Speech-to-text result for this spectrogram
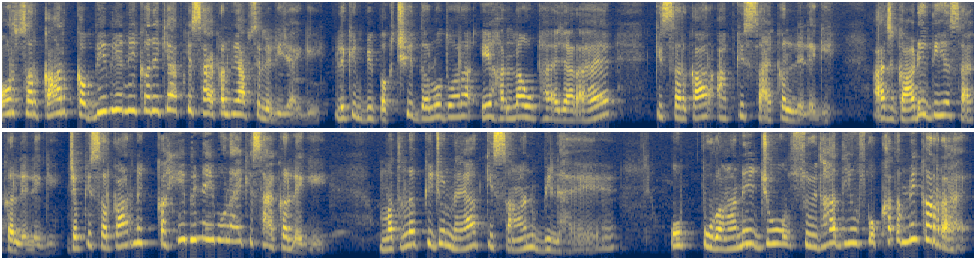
और सरकार कभी भी ये नहीं करे कि आपकी साइकिल भी आपसे ले ली जाएगी। लेकिन विपक्षी दलों द्वारा ये हल्ला उठाया जा रहा है कि सरकार आपकी साइकिल ले लेगी। आज गाड़ी दी है, साइकिल ले लेगी। जबकि सरकार ने कहीं भी नहीं बोला है कि साइकिल लेगी। मतलब कि जो नया किसान बिल है, वो पुराने जो सुविधा दी उसको खत्म नहीं कर रहा है।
